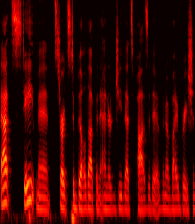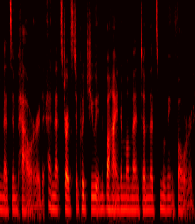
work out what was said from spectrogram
That statement starts to build up an energy that's positive and a vibration that's empowered and that starts to put you in behind a momentum that's moving forward.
